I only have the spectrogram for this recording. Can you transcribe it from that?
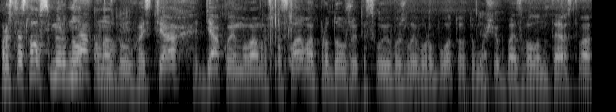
Ростислав Смірнов Дякуємо. у нас був в гостях. Дякуємо вам, Ростиславе. Продовжуйте свою важливу роботу, тому що без волонтерства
